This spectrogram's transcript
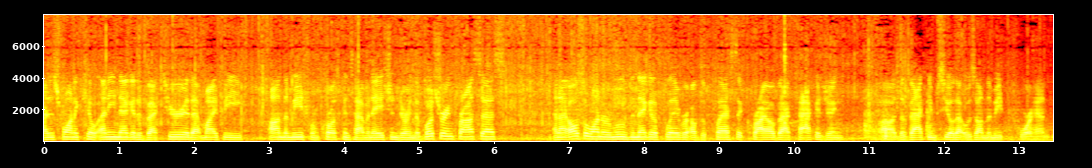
I just wanna kill any negative bacteria that might be on the meat from cross-contamination during the butchering process. And I also want to remove the negative flavor of the plastic cryovac packaging, uh, the vacuum seal that was on the meat beforehand.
